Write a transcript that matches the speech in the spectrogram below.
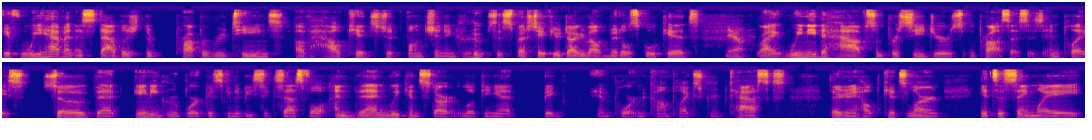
if we haven't established the proper routines of how kids should function in groups, especially if you're talking about middle school kids, yeah, right, we need to have some procedures and processes in place so that any group work is going to be successful, and then we can start looking at big, important, complex group tasks they're going to help kids learn. It's the same way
